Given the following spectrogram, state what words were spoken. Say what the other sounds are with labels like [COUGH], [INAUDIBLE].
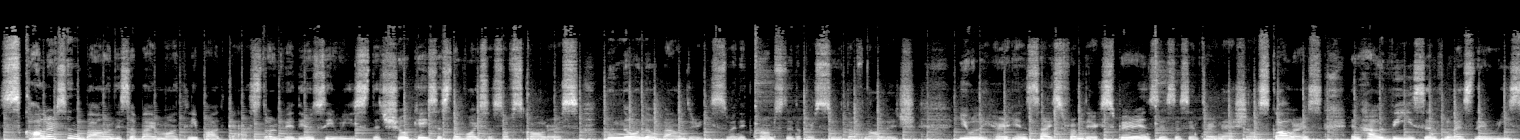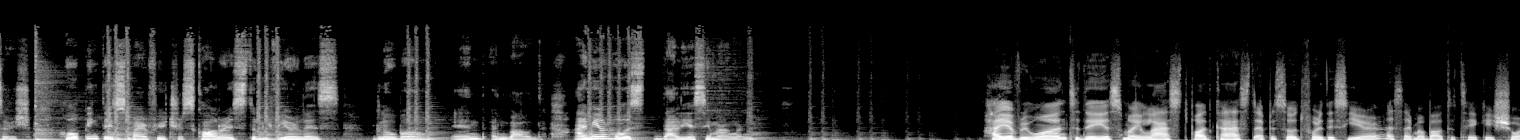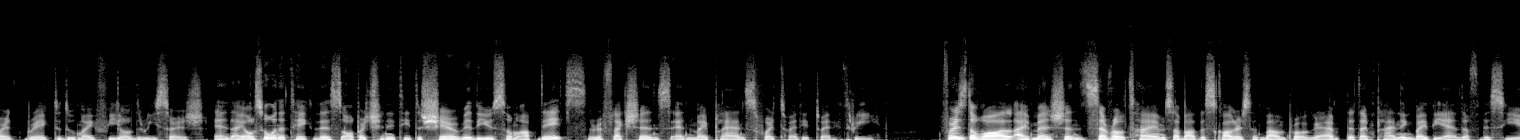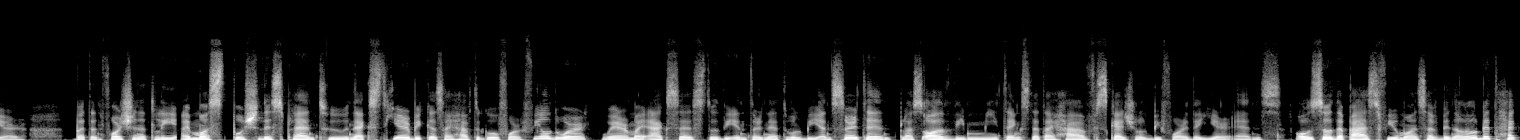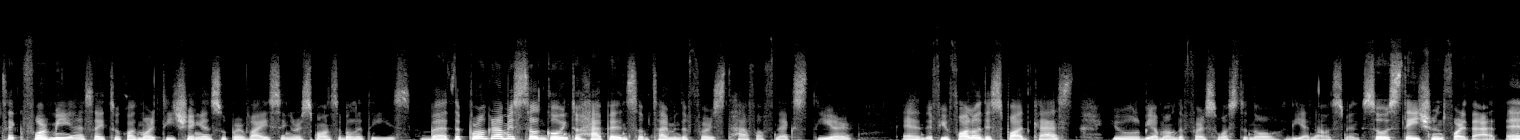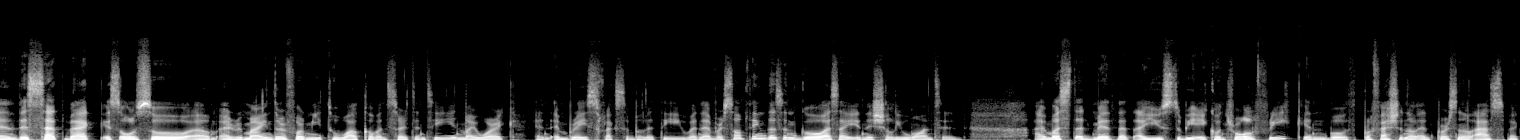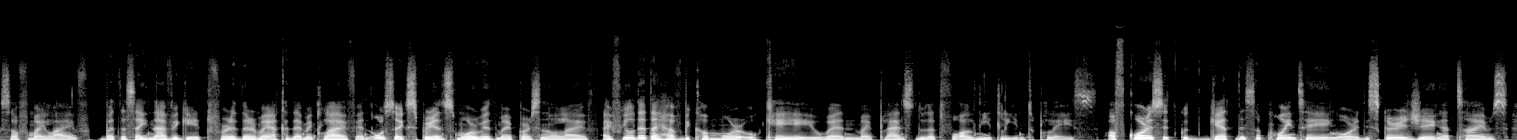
Scholars Unbound is a bi monthly podcast or video series that showcases the voices of scholars who know no boundaries when it comes to the pursuit of knowledge. You will hear insights from their experiences as international scholars and how these influence their research, hoping to inspire future scholars to be fearless, global, and unbound. I'm your host, Dalia Simangan. Hi everyone, today is my last podcast episode for this year as I'm about to take a short break to do my field research. And I also want to take this opportunity to share with you some updates, reflections, and my plans for 2023. First of all, I mentioned several times about the Scholars Unbound program that I'm planning by the end of this year. But unfortunately, I must push this plan to next year because I have to go for field work where my access to the internet will be uncertain, plus all the meetings that I have scheduled before the year ends. Also, the past few months have been a little bit hectic for me as I took on more teaching and supervising responsibilities. But the program is still going to happen sometime in the first half of next year. And if you follow this podcast, you will be among the first ones to know the announcement. So stay tuned for that. And this setback is also um, a reminder for me to welcome uncertainty in my work and embrace flexibility whenever something doesn't go as I initially wanted. I must admit that I used to be a control freak in both professional and personal aspects of my life. But as I navigate further my academic life and also experience more with my personal life, I feel that I have become more okay when my plans do not fall neatly into place. Of course, it could get disappointing or discouraging at times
